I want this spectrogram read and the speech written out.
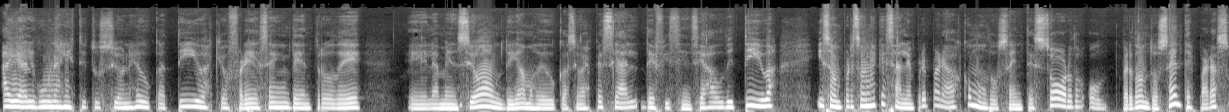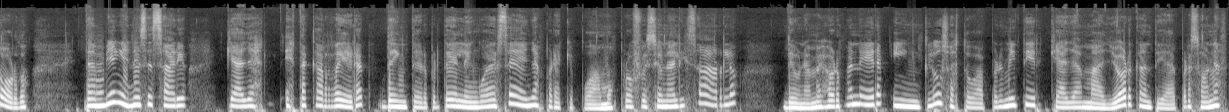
hay algunas instituciones educativas que ofrecen dentro de eh, la mención, digamos, de educación especial, deficiencias auditivas, y son personas que salen preparados como docentes sordos, o perdón, docentes para sordos, también es necesario que haya esta carrera de intérprete de lengua de señas para que podamos profesionalizarlo de una mejor manera. Incluso esto va a permitir que haya mayor cantidad de personas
